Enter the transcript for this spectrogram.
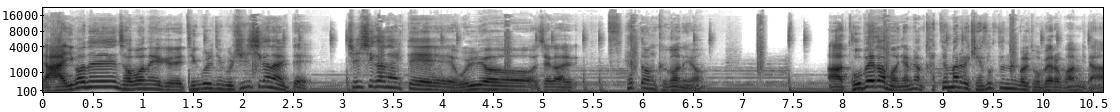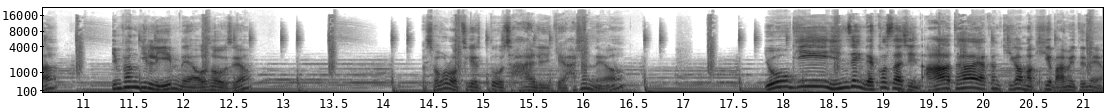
야 이거는 저번에 그 뒹굴뒹굴 실시간 할 때 실시간 할 때 올려 제가 했던 그거네요. 아 도배가 뭐냐면 같은 말을 계속 듣는 걸 도배라고 합니다. 김판길님 네 어서 오세요. 저걸 어떻게 또 잘 이렇게 하셨네요. 여기 인생 네컷 사진 아 다 약간 기가 막히게 마음에 드네요.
